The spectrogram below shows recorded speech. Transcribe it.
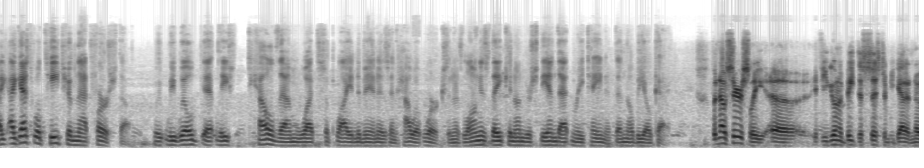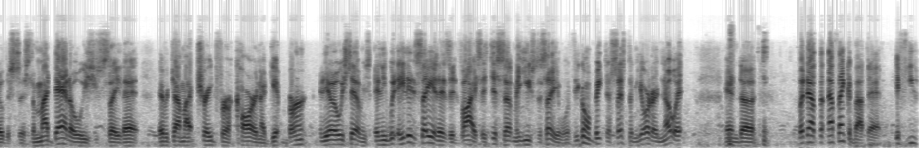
I, I guess we'll teach them that first, though. We, we will at least tell them what supply and demand is and how it works. And as long as they can understand that and retain it, then they'll be okay. But no, seriously, uh, if you're going to beat the system, you got to know the system. My dad always used to say that every time I trade for a car and I'd get burnt, and he'd always tell me, and he he didn't say it as advice. It's just something he used to say. Well, if you're going to beat the system, you ought to know it. And uh, but now, now think about that. If you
